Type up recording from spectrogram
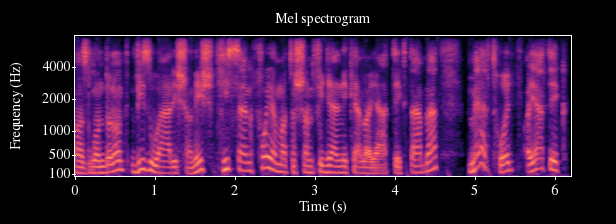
azt gondolom, vizuálisan is, hiszen folyamatosan figyelni kell a játéktáblát, mert hogy a játék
